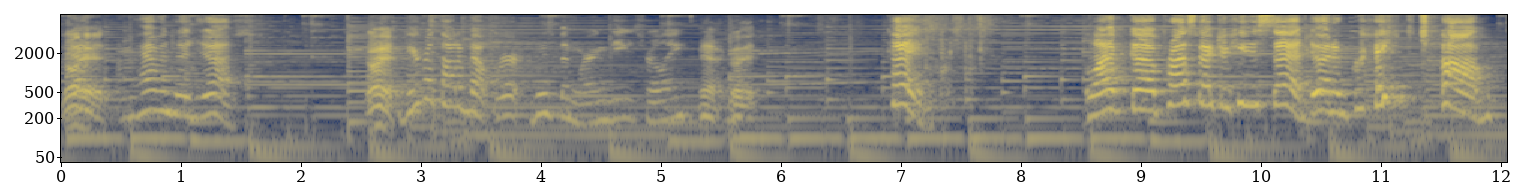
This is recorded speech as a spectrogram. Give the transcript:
Go ahead. I'm having to adjust. Go ahead. Have you ever thought about where who's been wearing these really? Yeah, go ahead. Okay. Like uh, Prospector Hughes said, doing a great job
